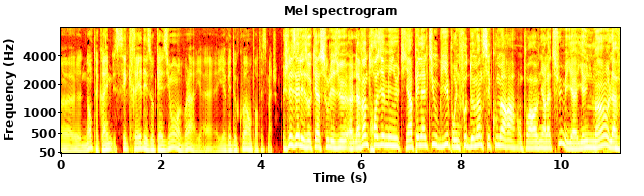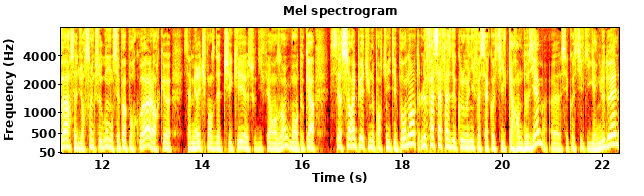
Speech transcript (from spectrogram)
Euh, Nantes a quand même s'est créé des occasions. Euh, Voilà, il y avait de quoi emporter ce match. Je les ai les occasions sous les yeux. Euh, La 23e minute, il y a un penalty oublié pour une faute de main de Sekoumara. On pourra revenir là-dessus, mais il y, a, il y a une main. La VAR, ça dure 5 secondes, on ne sait pas pourquoi, alors que ça mérite, je pense, d'être checké sous différents angles. Bon, en tout cas, ça, ça aurait pu être une opportunité pour Nantes. Le face-à-face de Colomani face à Costil, 42e. Euh, C'est Costil qui gagne le duel.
